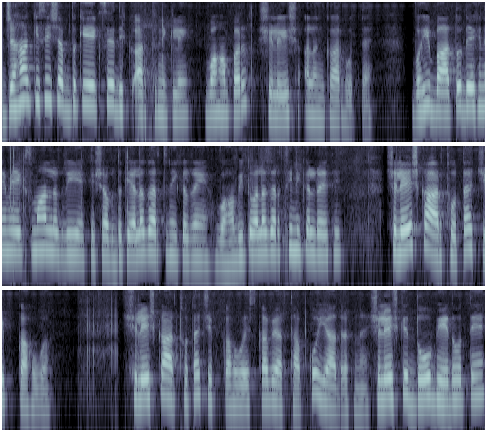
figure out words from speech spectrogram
जहाँ किसी शब्द के एक से अधिक अर्थ निकले, वहाँ पर श्लेष अलंकार होता है। वही बात तो देखने में एक समान लग रही है कि शब्द के अलग अर्थ निकल रहे हैं, वहाँ भी तो अलग अर्थ ही निकल रहे थे। श्लेष का अर्थ होता है चिपका हुआ। श्लेष का अर्थ होता है चिपका हुआ, इसका भी अर्थ आपको याद रखना है। श्लेष के दो भेद होते हैं,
